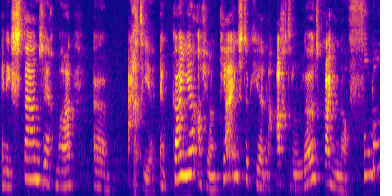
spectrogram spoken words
En die staan zeg maar eh, achter je. En kan je, als je dan een klein stukje naar achteren leunt, kan je dan voelen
